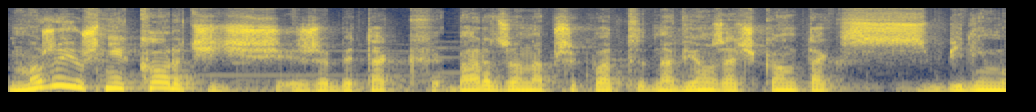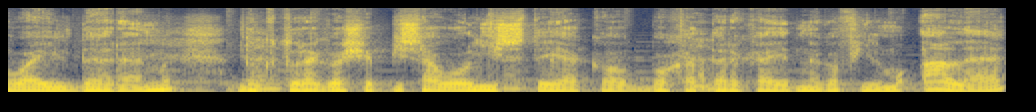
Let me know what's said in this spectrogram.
może już nie korcić, żeby tak bardzo na przykład nawiązać kontakt z Billym Wilderem, do Tak. którego się pisało listy jako bohaterka jednego filmu, ale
